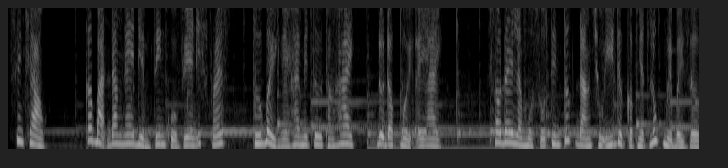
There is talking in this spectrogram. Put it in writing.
Xin chào, các bạn đang nghe điểm tin của VN Express thứ bảy ngày 24 tháng 2, được đọc bởi AI. Sau đây là một số tin tức đáng chú ý được cập nhật lúc 17 giờ.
